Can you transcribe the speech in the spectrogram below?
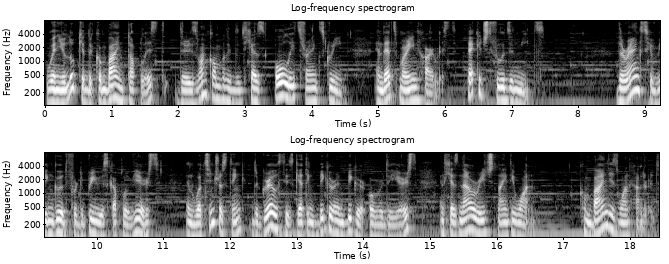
When you look at the combined top list, there is one company that has all its ranks green, and that's Marine Harvest, packaged foods and meats. The ranks have been good for the previous couple of years, and what's interesting, the growth is getting bigger and bigger over the years and has now reached 91. Combined is 100.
